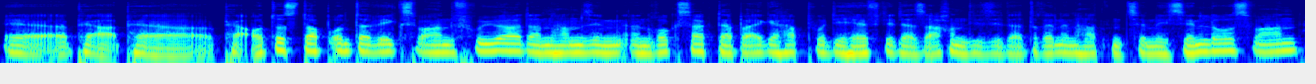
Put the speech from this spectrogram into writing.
äh, per per per Autostop unterwegs waren früher, dann haben Sie einen Rucksack dabei gehabt, wo die Hälfte der Sachen, die Sie da drinnen hatten, ziemlich sinnlos waren.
